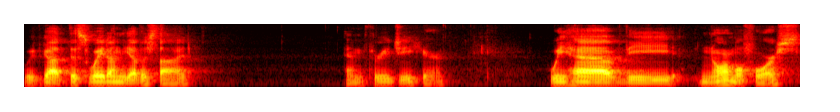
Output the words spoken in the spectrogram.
We've got this weight on the other side, M3G here. We have the normal force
